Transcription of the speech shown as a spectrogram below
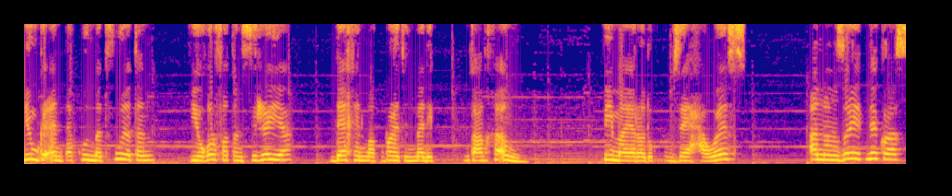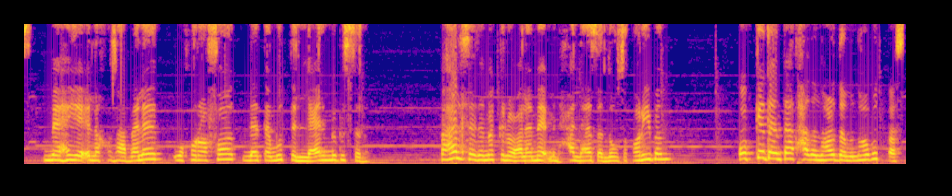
يمكن أن تكون مدفونة في غرفة سرية داخل مقبرة الملك توت عنخ آمون فيما يرى دكتور زي حواس أن نظرية نيكولاس ما هي إلا خزعبلات وخرافات لا تمت للعلم بصلة. فهل سيتمكن العلماء من حل هذا اللغز قريبا؟ وبكده انتهت حلقة النهارده من هو بودكاست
